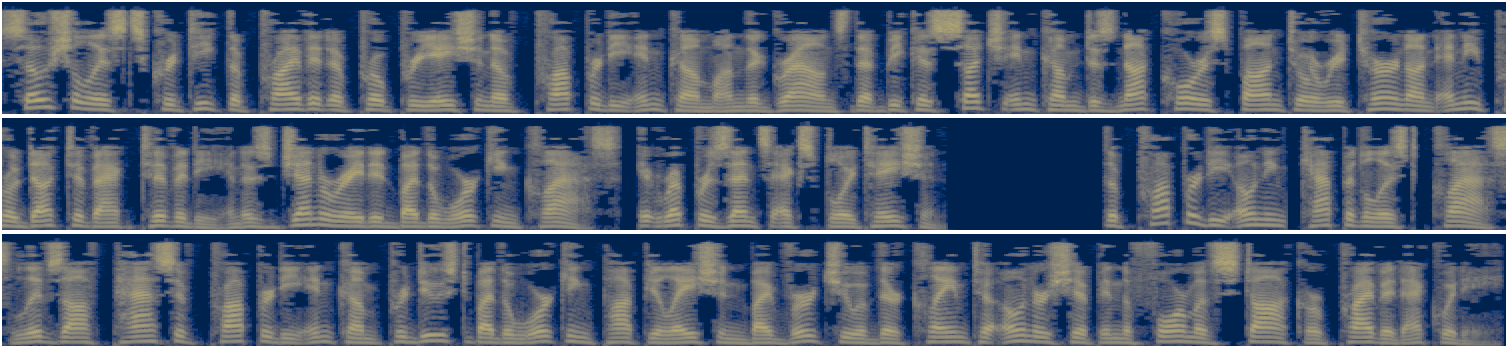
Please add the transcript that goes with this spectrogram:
Socialists critique the private appropriation of property income on the grounds that because such income does not correspond to a return on any productive activity and is generated by the working class, it represents exploitation. The property-owning capitalist class lives off passive property income produced by the working population by virtue of their claim to ownership in the form of stock or private equity.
